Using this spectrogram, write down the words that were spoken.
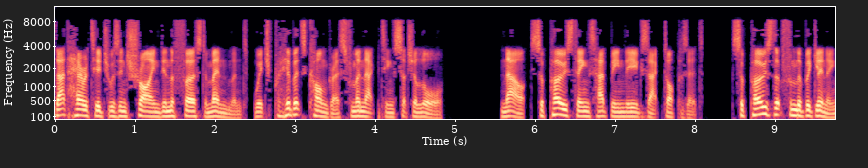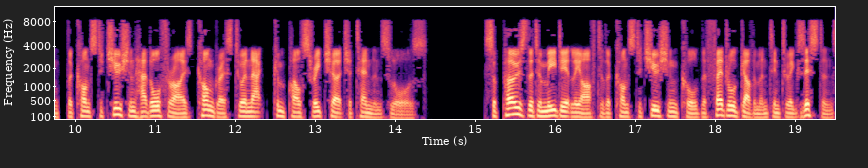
That heritage was enshrined in the First Amendment, which prohibits Congress from enacting such a law. Now, suppose things had been the exact opposite. Suppose that from the beginning, the Constitution had authorized Congress to enact compulsory church attendance laws. Suppose that immediately after the Constitution called the federal government into existence,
